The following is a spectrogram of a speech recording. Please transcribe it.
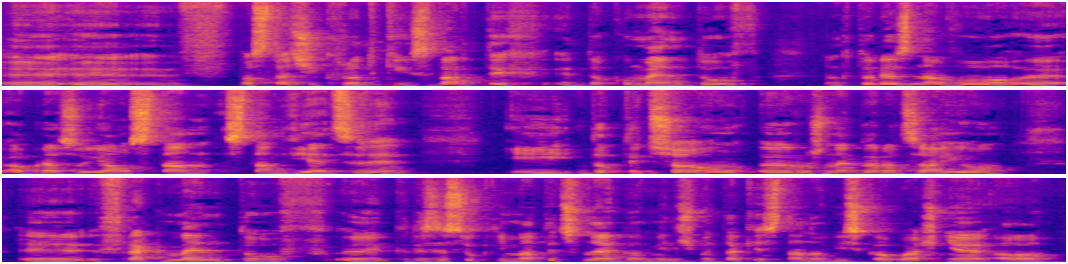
y, y, w postaci krótkich, zwartych dokumentów, które znowu obrazują stan, stan wiedzy i dotyczą y, różnego rodzaju y, fragmentów y, kryzysu klimatycznego. Mieliśmy takie stanowisko właśnie o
